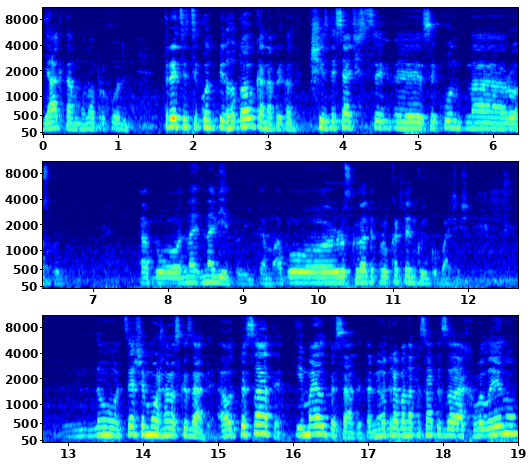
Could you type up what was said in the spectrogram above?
Як там воно проходить? 30 секунд підготовка, наприклад, 60 е, секунд на розповідь. Або на, на відповідь, там, або розказати про картинку, яку бачиш. Ну, це ще можна розказати. А от писати, імейл писати, там його треба написати за хвилину.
